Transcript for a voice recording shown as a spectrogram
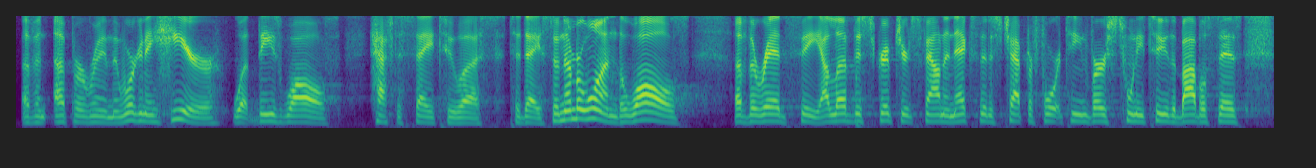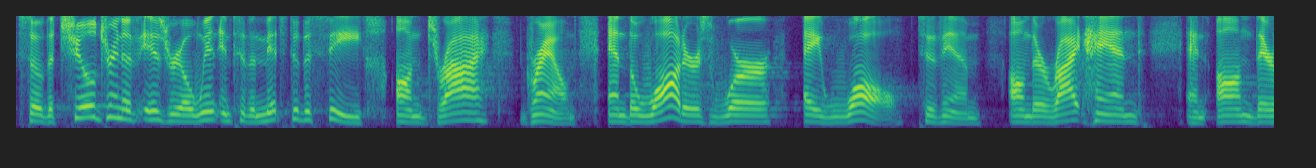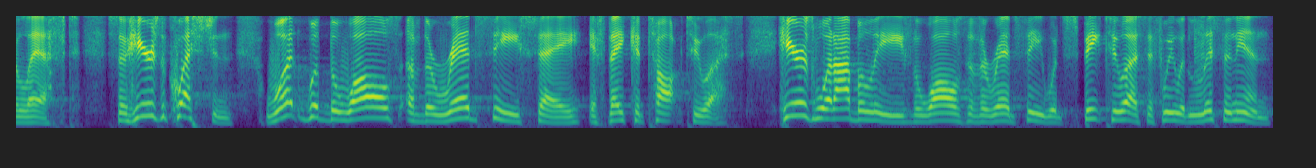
of an upper room. And we're going to hear what these walls have to say to us today. So, number one, the walls of the Red Sea. I love this scripture. It's found in Exodus chapter 14, verse 22. The Bible says, So the children of Israel went into the midst of the sea on dry ground, and the waters were a wall to them on their right hand and on their left. So here's the question What would the walls of the Red Sea say if they could talk to us? Here's what I believe the walls of the Red Sea would speak to us if we would listen in.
